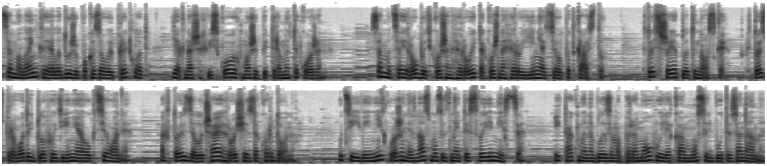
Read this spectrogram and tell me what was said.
Це маленький, але дуже показовий приклад, як наших військових може підтримати кожен. Саме це й робить кожен герой та кожна героїня цього подкасту. Хтось шиє плетеноски, хтось проводить благодійні аукціони, а хтось залучає гроші з-за кордону. У цій війні кожен із нас мусить знайти своє місце, і так ми наблизимо перемогу, яка мусить бути за нами.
